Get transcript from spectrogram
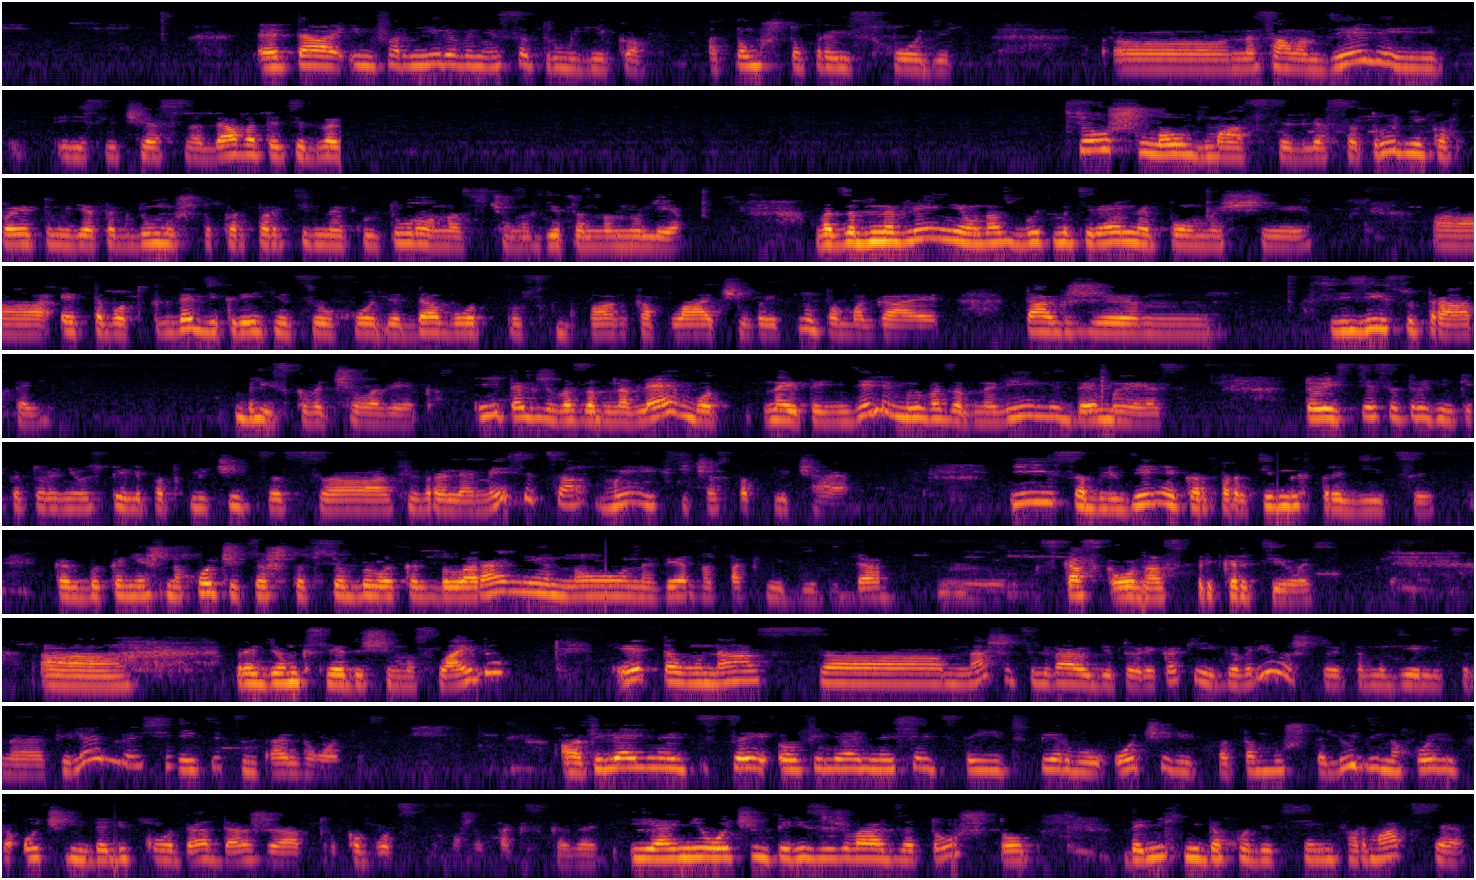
Это информирование сотрудников о том, что происходит. Э, на самом деле, и, если честно, да, вот эти два все шло в массы для сотрудников, поэтому я так думаю, что корпоративная культура у нас сейчас где-то на нуле. Возобновление у нас будет материальной помощи. А, Это вот когда декретницы уходят, да, в отпуск банк оплачивает, ну, помогает. Также в связи с утратой близкого человека. И также возобновляем, вот на этой неделе мы возобновили ДМС. То есть те сотрудники, которые не успели подключиться с а, февраля месяца, мы их сейчас подключаем и соблюдение корпоративных традиций. Как бы, конечно, хочется, чтобы все было, как было ранее, но, наверное, так не будет, да. Сказка у нас прекратилась. А, Пройдем к следующему слайду. Это у нас а, наша целевая аудитория. Как я и говорила, что это мы делится на филиальную сеть и центральный офис. Филиальная, филиальная сеть стоит в первую очередь, потому что люди находятся очень далеко, да, даже от руководства, можно так сказать. И они очень переживают за то, что до них не доходит вся информация,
